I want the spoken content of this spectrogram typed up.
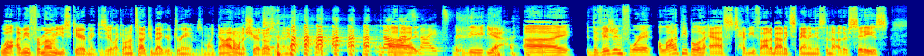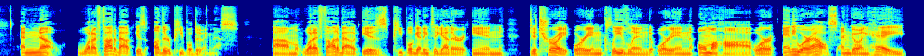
well, I mean, for a moment, you scared me because you're like, I want to talk to you about your dreams. I'm like, no, I don't want to share those with anyone. Not uh, last night. The yeah, uh, the vision for it. A lot of people have asked, have you thought about expanding this into other cities? And no, what I've thought about is other people doing this. Um, what I've thought about is people getting together in Detroit or in Cleveland or in Omaha or anywhere else and going, hey,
